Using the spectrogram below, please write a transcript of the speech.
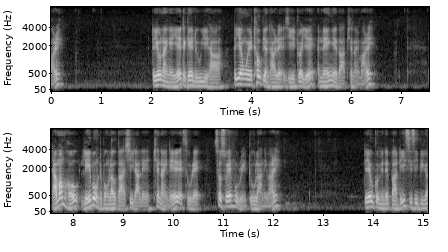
ပါတယ်။တရုတ်နိုင်ငံရဲ့တကယ်လူဦးရေဟာတရားဝင်ထုတ်ပြန်ထားတဲ့အရေးအတွက်ရဲ့အနှဲငယ်သာဖြစ်နိုင်ပါတယ်။ ဒါမှမဟုတ်လေးပုံတစ်ပုံလောက်သာရှိတာလည်းဖြစ်နိုင်တယ်ဆိုတဲ့ဆွဆွဲမှုတွေတိုးလာနေပါတယ်။တရုတ်ကွန်မြူနတီပါတီ CCP က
